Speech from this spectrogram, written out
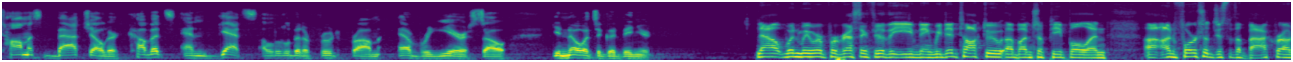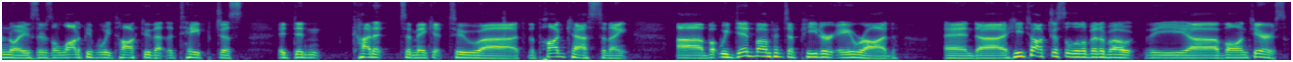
Thomas Batchelder covets and gets a little bit of fruit from every year. So you know it's a good vineyard. Now, when we were progressing through the evening, we did talk to a bunch of people, and uh, unfortunately, just with the background noise, there's a lot of people we talked to that the tape just it didn't cut it to make it to uh, to the podcast tonight. Uh, but we did bump into Peter Arod, and uh, he talked just a little bit about the uh, volunteers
